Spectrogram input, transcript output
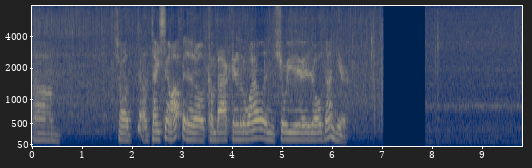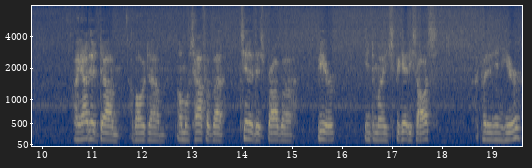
Um, so I'll, I'll dice them up and then I'll come back in a little while and show you it all done here. I added um, about um, almost half of a tin of this Brava beer into my spaghetti sauce. I put it in here.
